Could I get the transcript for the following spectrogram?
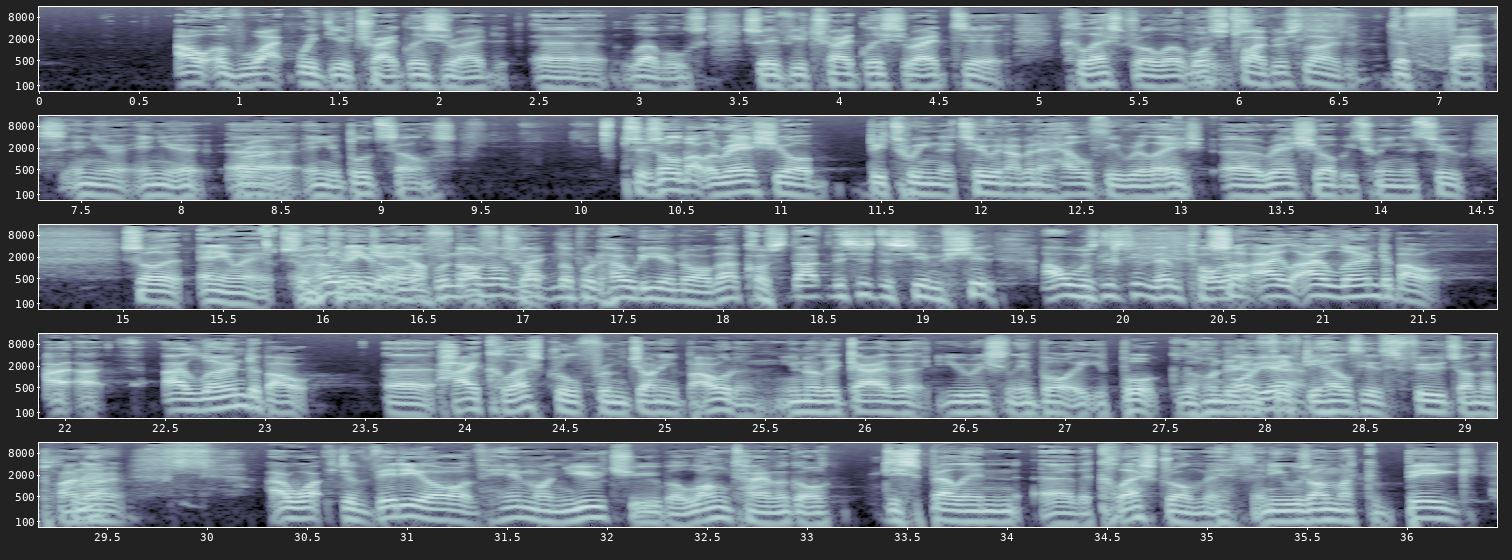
out of whack with your triglyceride uh, levels. So if your triglyceride to cholesterol levels, What's triglyceride? the fats in your in your uh, Right. in your blood cells. So it's all about the ratio between the two and having a healthy relation, uh, ratio between the two. So anyway, So I'm how do you know? off, no, off no, no, no, but how do you know that? Because that this is the same shit. I was listening to them talk. So I, I learned about I, I, I learned about uh, high cholesterol from Jonny Bowden. You know the guy that you recently bought your book, The 150 yeah. Healthiest Foods on the Planet. Right. I watched a video of him on YouTube a long time ago dispelling uh, the cholesterol myth, and he was on like a big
